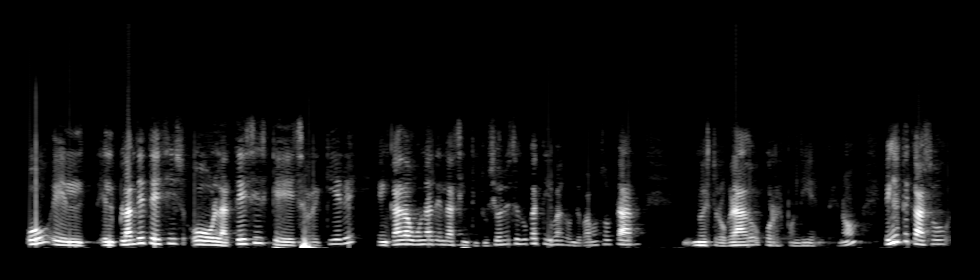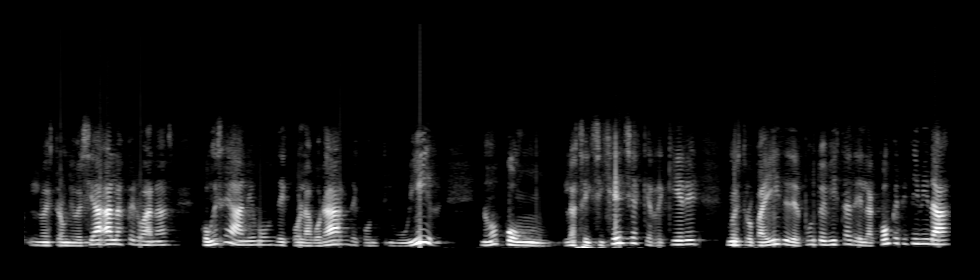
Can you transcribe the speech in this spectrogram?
o el, el, plan de tesis o la tesis que se requiere en cada una de las instituciones educativas donde vamos a optar nuestro grado correspondiente, ¿no? En este caso, nuestra Universidad Alas Peruanas, con ese ánimo de colaborar, de contribuir, ¿no? Con las exigencias que requiere nuestro país desde el punto de vista de la competitividad,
